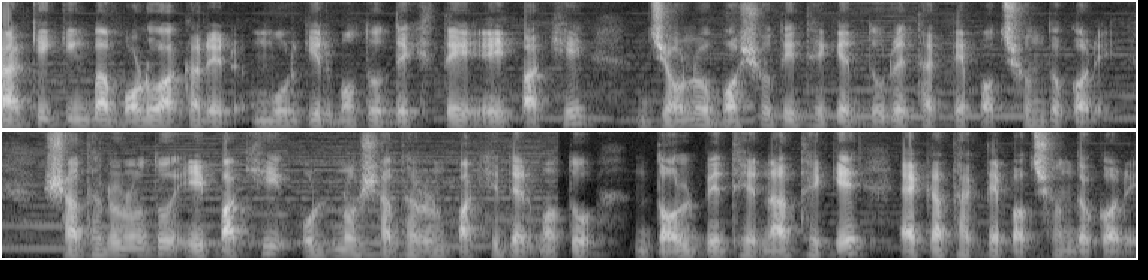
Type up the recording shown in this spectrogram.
টার্কি কিংবা বড় আকারের মুরগির মতো দেখতে এই পাখি জনবসতি থেকে দূরে থাকতে পছন্দ করে। সাধারণত এই পাখি অন্য সাধারণ পাখিদের মতো দল বেঁধে না থেকে একা থাকতে পছন্দ করে।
